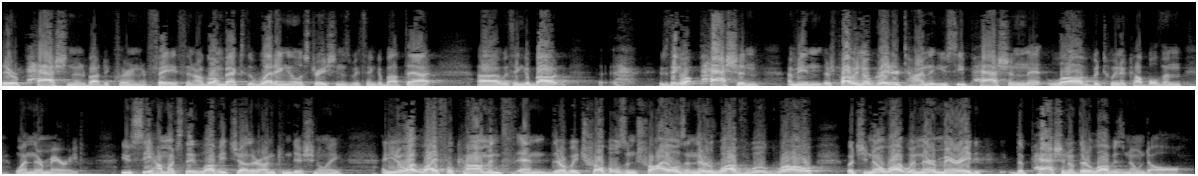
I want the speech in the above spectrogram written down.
They were passionate about declaring their faith. And I'll go back to the wedding illustration as we think about that. Uh, we think about, if you think about passion, I mean, there's probably no greater time that you see passionate love between a couple than when they're married. You see how much they love each other unconditionally. And you know what? Life will come and, and there will be troubles and trials and their love will grow. But you know what? When they're married, the passion of their love is known to all.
